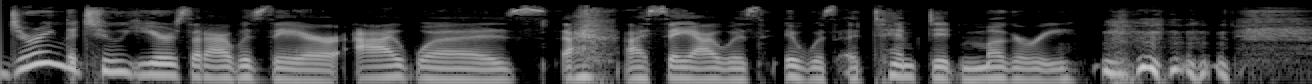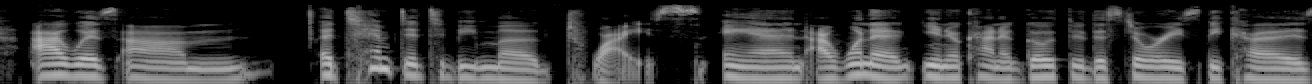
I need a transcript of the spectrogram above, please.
during the two years that I was there, I was, I say I was, it was attempted muggery. I was, um, attempted to be mugged twice. And I want to, you know, kind of go through the stories because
